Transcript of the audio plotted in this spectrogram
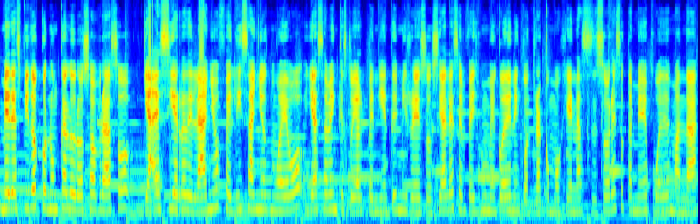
Me despido con un caluroso abrazo. Ya es cierre del año. Feliz año nuevo. Ya saben que estoy al pendiente en mis redes sociales. En Facebook me pueden encontrar como Genas Asesores o también me pueden mandar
